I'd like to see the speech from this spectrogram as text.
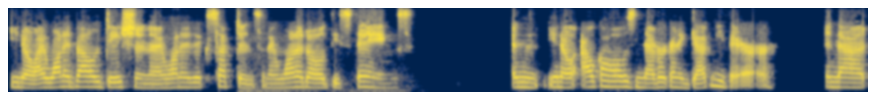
you know I wanted validation and I wanted acceptance and I wanted all these things. And you know alcohol was never going to get me there. And that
